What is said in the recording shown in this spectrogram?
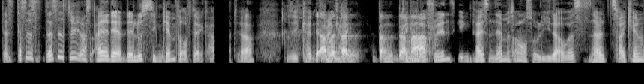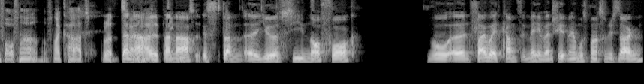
Das, das ist, das ist durchaus einer der, der lustigen Kämpfe auf der Karte, ja. Also ich kann, Ja, ich aber mein, dann, dann danach, Friends gegen Tyson Nam ist auch noch solide, aber es sind halt zwei Kämpfe auf einer, auf einer Card. Oder danach, danach ist dann äh, UFC Norfolk, wo äh, ein Flyweight-Kampf im Main Event steht. Mehr muss man dazu nicht sagen.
